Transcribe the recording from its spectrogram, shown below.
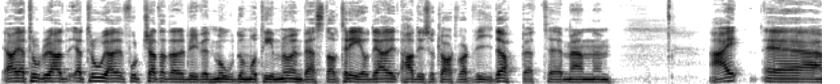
ja, jag, tror, jag, jag tror jag fortsatt att det hade blivit Modo mot Timrå en bäst av tre, och det hade- hade ju såklart varit vidöppet, men nej, eh,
